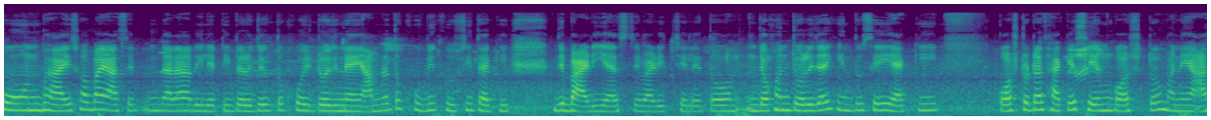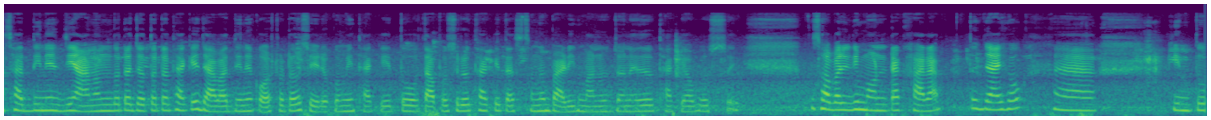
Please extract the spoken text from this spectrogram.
বোন, ভাই, সবাই আসে, যারা রিলেটিভরা রয়েছে তো খোঁজ টোজ নেয়, আমরা তো খুবই খুশি থাকি যে বাড়ি আসছে, বাড়ির ছেলে। তো যখন চলে যায় কিন্তু সেই একই কষ্টটা থাকে সেম কষ্ট। মানে আসার দিনের যে আনন্দটা যতটা থাকে যাওয়ার দিনের কষ্টটাও সেরকমই থাকে। তো তাপসেরও থাকে, তার সঙ্গে বাড়ির মানুষজনেরও থাকে অবশ্যই। তো সবারই মনটা খারাপ। তো যাই হোক কিন্তু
